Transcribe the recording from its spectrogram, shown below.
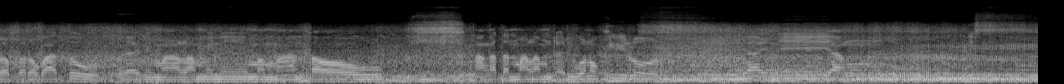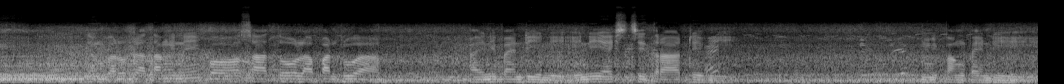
wabarakatuh. Ya ini malam ini memantau angkatan malam dari Wonogiri lur. Ya ini yang bis yang baru datang ini pos 182 nah ini Pendi ini. Ini ex Citra Dewi. Ini Bang Pendi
